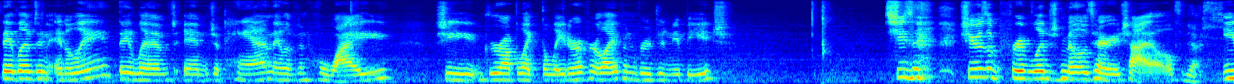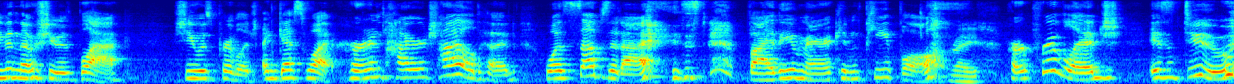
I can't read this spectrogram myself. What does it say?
They lived in Italy. They lived in Japan. They lived in Hawaii. She grew up like the later of her life in Virginia Beach. She's a, she was a privileged military child, yes, even though she was black. She was privileged, and guess what? Her entire childhood was subsidized by the American people right, her privilege is due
